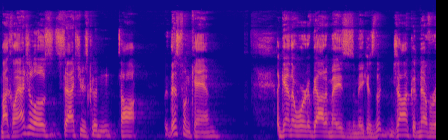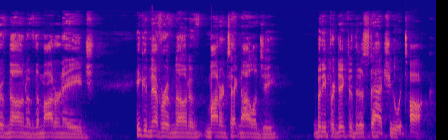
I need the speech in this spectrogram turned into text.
Michelangelo's statues couldn't talk, but this one can. Again, the Word of God amazes me because John could never have known of the modern age. He could never have known of modern technology, but he predicted that a statue would talk.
